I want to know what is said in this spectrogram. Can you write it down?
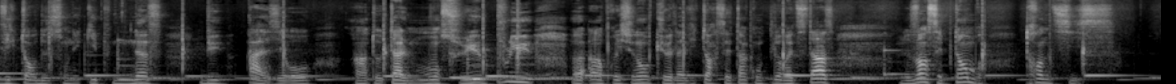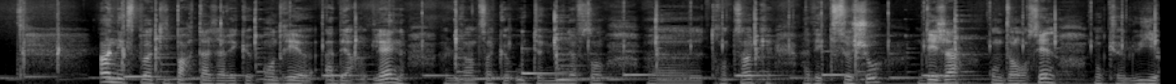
victoire de son équipe, 9 buts à 0 un total monstrueux, plus impressionnant que la victoire 7-1 contre le Red Stars le 20 septembre 36. Un exploit qu'il partage avec André euh, Aberglen le 25 août 1935 avec Sochaux, déjà contre Valenciennes. Donc euh, lui,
